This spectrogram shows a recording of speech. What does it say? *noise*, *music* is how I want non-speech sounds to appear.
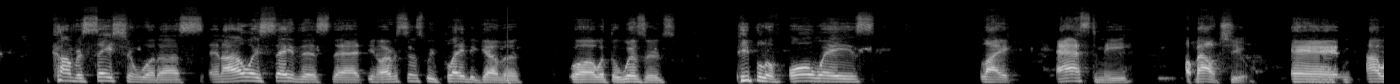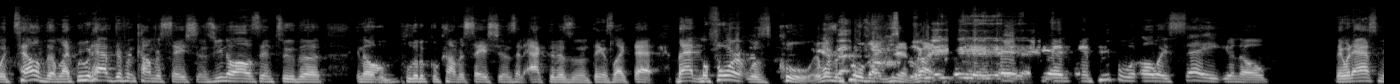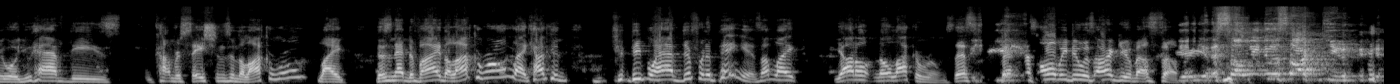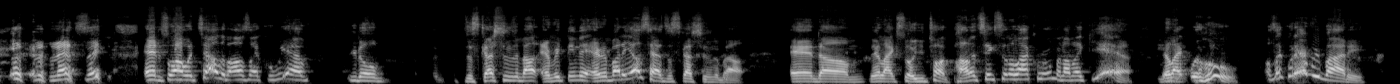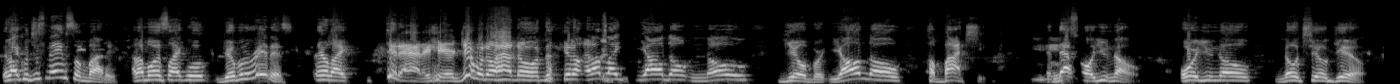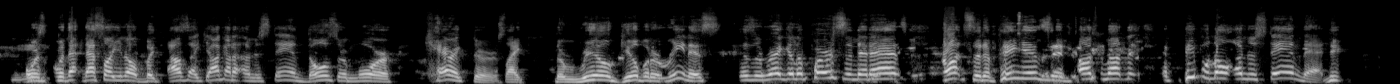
conversation with us. And I always say this that, you know, ever since we played together uh, with the Wizards, people have always like asked me about you. And mm-hmm. I would tell them, like, we would have different conversations. You know, I was into the, you know, political conversations and activism and things like that back before it was cool. It wasn't cool back then, right? Yeah, yeah, yeah, and, and, and people would always say, you know, they would ask me, well, you have these conversations in the locker room? Like, doesn't that divide the locker room? Like, how could people have different opinions? I'm like, y'all don't know locker rooms. That's that, that's all we do is argue about stuff. Yeah, yeah, that's all we do is argue. *laughs* that's it. And so I would tell them, I was like, well, we have, you know, discussions about everything that everybody else has discussions about. And um, they're like, so you talk politics in the locker room? And I'm like, yeah. They're like, with who? I was like, with everybody. They're like, well, just name somebody. And I'm always like, well, Gilbert Arenas. They're like, get out of here. Gilbert don't have no, *laughs* you know. And I'm like, y'all don't know Gilbert. Y'all know Hibachi mm-hmm. and that's all you know. Or you know, no chill Gil. Mm-hmm. Or, or that, that's all you know. But I was like, y'all gotta understand those are more characters. Like the real Gilbert Arenas is a regular person that has thoughts and opinions and talks about it. People don't understand that.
